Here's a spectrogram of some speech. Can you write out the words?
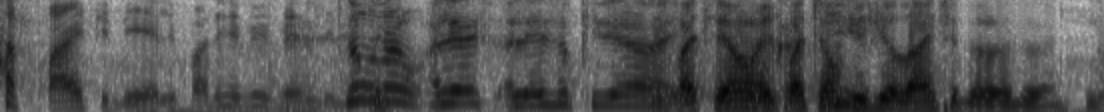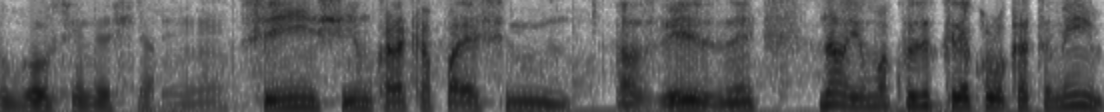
As partes dele, pode reviver ele. Não, não, aliás, aliás eu queria. ele pode queria ser um, ele pode ser um vigilante do, do, do Ghost in the Shell. Sim. Sim, sim, um cara que aparece às vezes, né? Não, e uma coisa que eu queria colocar também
